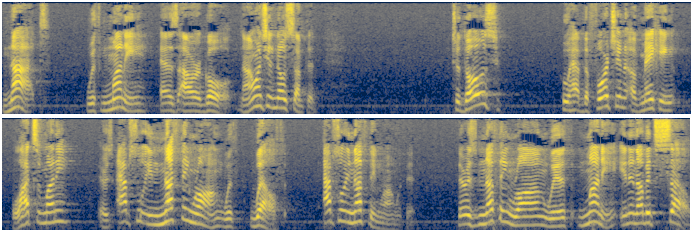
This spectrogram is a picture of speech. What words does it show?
not with money as our goal. Now, I want you to know something. To those who have the fortune of making lots of money, there's absolutely nothing wrong with wealth. Absolutely nothing wrong with it. There is nothing wrong with money in and of itself.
